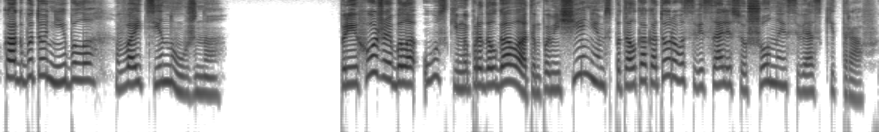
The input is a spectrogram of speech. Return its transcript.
как бы то ни было, войти нужно. Прихожая была узким и продолговатым помещением, с потолка которого свисали сушеные связки трав.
